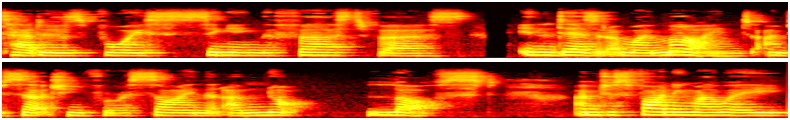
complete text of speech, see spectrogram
Tedder's voice singing the first verse. In the desert of my mind, I'm searching for a sign that I'm not lost. I'm just finding my way.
